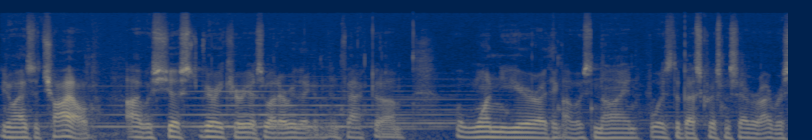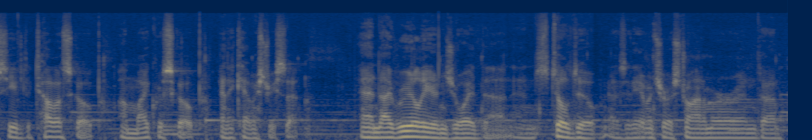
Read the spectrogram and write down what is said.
You know, as a child, I was just very curious about everything. In fact, um, one year, I think I was nine, was the best Christmas ever. I received a telescope, a microscope, and a chemistry set. And I really enjoyed that and still do as an amateur astronomer. And uh,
